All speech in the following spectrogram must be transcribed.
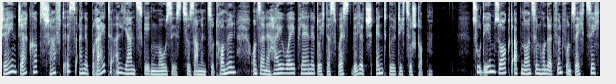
Jane Jacobs schafft es, eine breite Allianz gegen Moses zusammenzutrommeln und seine Highway-Pläne durch das West Village endgültig zu stoppen. Zudem sorgt ab 1965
